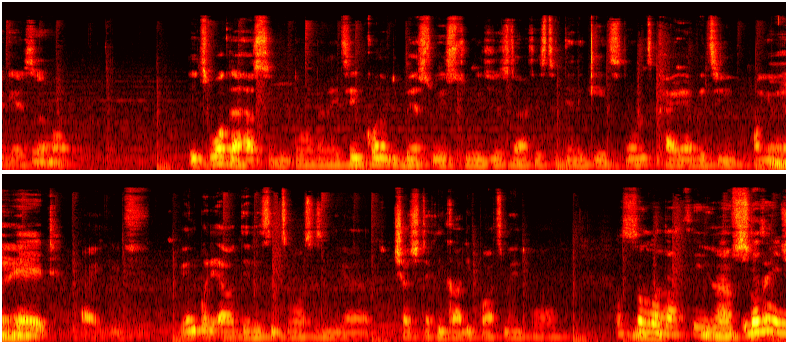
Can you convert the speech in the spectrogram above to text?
Okay, so Yeah. But it's work that has to be done, and I think one of the best ways to reduce that is to delegate. Don't carry everything on your Your head. head. Right? If anybody out there listening to us is in the uh, church technical department or Or some other thing. Like, have it so doesn't really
